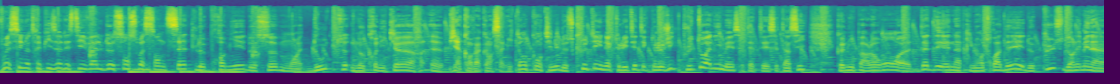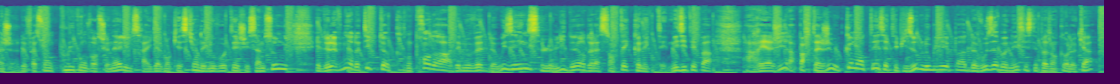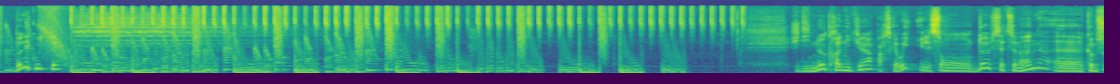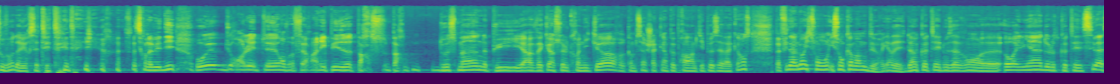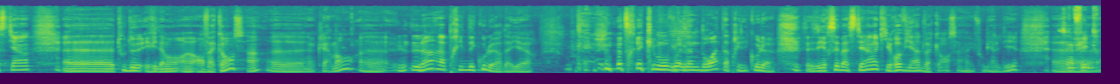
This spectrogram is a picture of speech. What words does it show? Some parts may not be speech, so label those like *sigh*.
Voici notre épisode estival 267, le premier de ce mois d'août. Nos chroniqueurs, euh, bien qu'en vacances à mi-temps, continuent de scruter une actualité technologique plutôt animée cet été. C'est ainsi que nous parlerons euh, d'ADN imprimé en 3D et de puces dans les ménages. De façon plus conventionnelle, il sera également question des nouveautés chez Samsung et de l'avenir de TikTok. On prendra des nouvelles de Withings, le leader de la santé connectée. N'hésitez pas à réagir, à partager ou commenter cet épisode. N'oubliez pas de vous abonner si ce n'est pas encore le cas. Bonne écoute J'ai dit nos chroniqueurs parce que oui, ils sont deux cette semaine, euh, comme souvent d'ailleurs cet été *laughs* d'ailleurs, parce qu'on avait dit ouais durant l'été on va faire un épisode par, par deux semaines, puis avec un seul chroniqueur, comme ça chacun peut prendre un petit peu ses vacances. Bah, finalement ils sont ils sont quand même deux. Regardez, d'un côté nous avons euh, Aurélien, de l'autre côté Sébastien, euh, tous deux évidemment en vacances, hein, clairement. L'un a pris des couleurs d'ailleurs. Je noterai que mon voisin de droite a pris des couleurs, c'est-à-dire Sébastien qui revient de vacances. Hein il faut bien le dire. Sans filtre.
